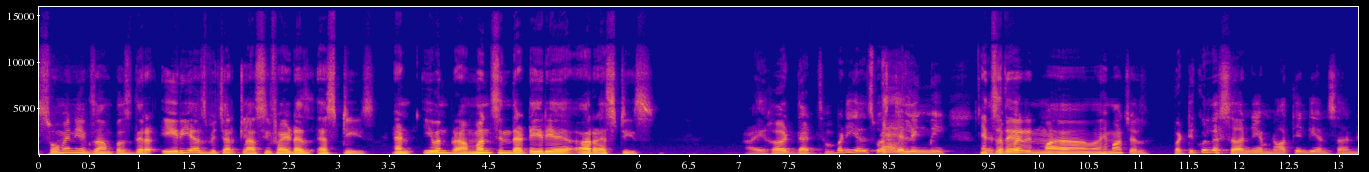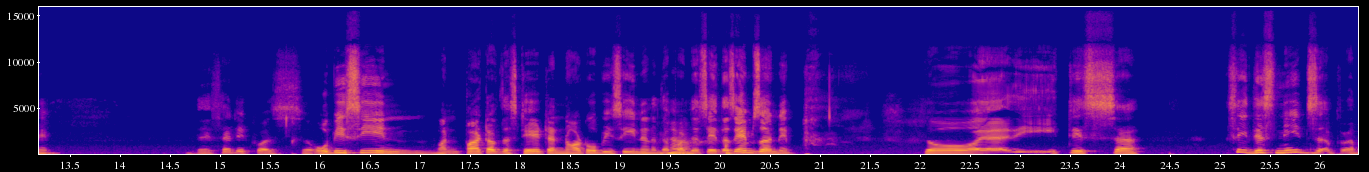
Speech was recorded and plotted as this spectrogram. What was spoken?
so many examples there are areas which are classified as st's and even brahmins in that area are st's I heard that somebody else was telling me it's there in my, uh, himachal particular surname, North Indian surname. They said it was uh, OBC in one part of the state and not OBC in another part. They say the same surname. So uh, it is. Uh, see, this needs a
